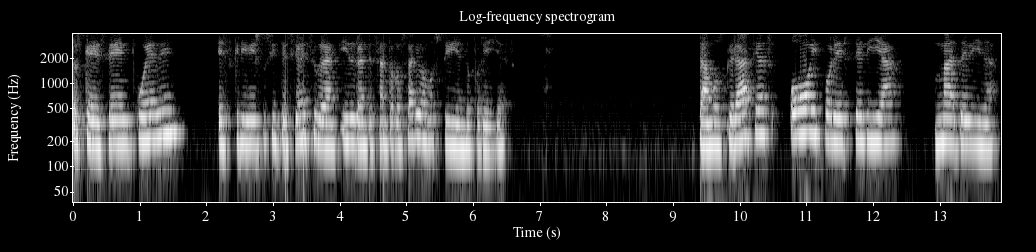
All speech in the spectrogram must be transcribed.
Los que deseen pueden escribir sus intenciones y durante, Santo Rosario vamos pidiendo por ellas. Damos gracias hoy por este día más de vida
